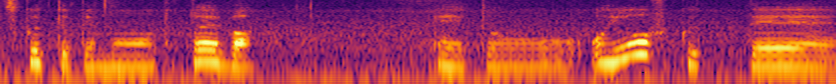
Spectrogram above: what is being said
作ってても例えばえっ、とお洋服って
